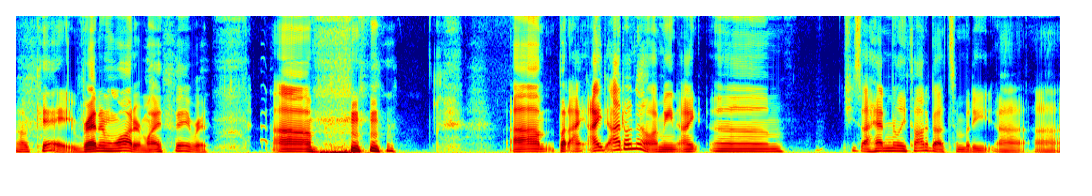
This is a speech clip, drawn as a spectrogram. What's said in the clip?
okay. Bread and water, my favorite. Um, um, but I, I, I don't know. I mean, I, um, geez, I hadn't really thought about somebody uh, uh,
